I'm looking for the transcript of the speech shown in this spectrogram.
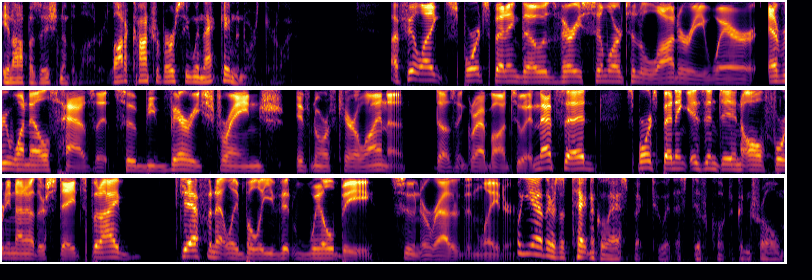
in opposition of the lottery. A lot of controversy when that came to North Carolina. I feel like sports betting, though, is very similar to the lottery where everyone else has it. So it'd be very strange if North Carolina doesn't grab onto it. And that said, sports betting isn't in all 49 other states, but I definitely believe it will be sooner rather than later. Well, yeah, there's a technical aspect to it that's difficult to control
